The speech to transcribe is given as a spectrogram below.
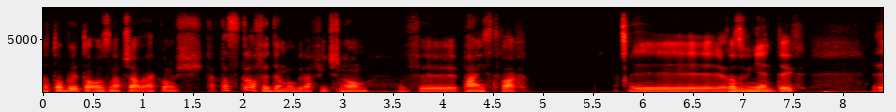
no to by to oznaczało jakąś katastrofę demograficzną w państwach y, rozwiniętych, y,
